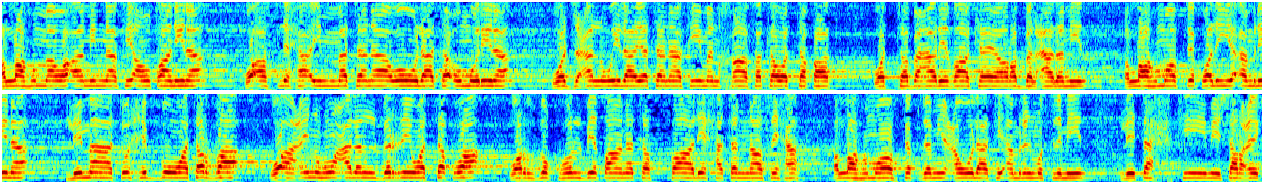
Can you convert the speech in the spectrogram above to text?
اللهم وآمنا في أوطاننا وأصلح أئمتنا وولاة أمورنا واجعل ولايتنا في من خافك واتقاك. واتبع رضاك يا رب العالمين. اللهم وفق ولي أمرنا لما تحب وترضى وأعنه على البر والتقوى وارزقه البطانة الصالحة الناصحة. اللهم وفق جميع ولاة أمر المسلمين لتحكيم شرعك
